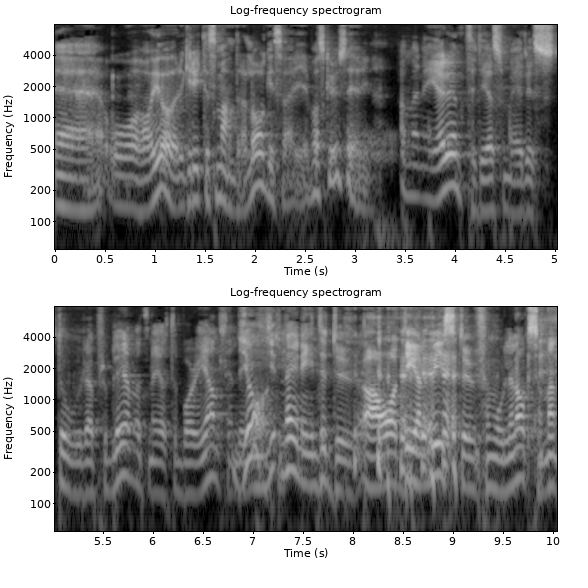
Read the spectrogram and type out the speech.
Eh, och har ju Örgryte som andra lag i Sverige. Vad ska du säga Rine? Ja, men är det inte det som är det stora problemet med Göteborg egentligen? Det är, Jag? Nej, nej, inte du. Ja, delvis du förmodligen också. Men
